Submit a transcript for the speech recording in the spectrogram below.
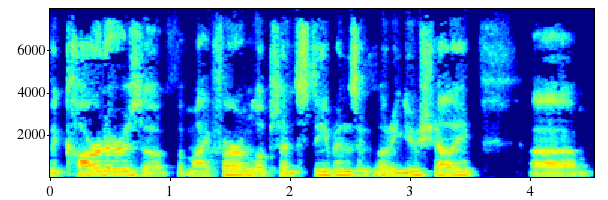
the corridors of my firm, Lobsenz Stevens, including you, Shelley. Um,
